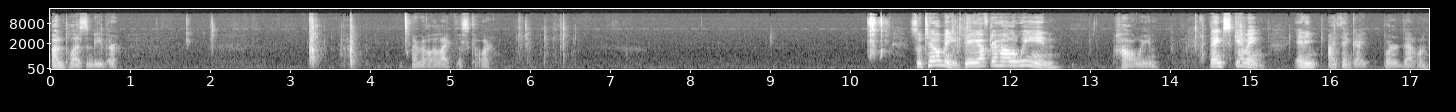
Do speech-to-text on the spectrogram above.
unpleasant either. I really like this color. So tell me, day after Halloween, Halloween, Thanksgiving, any, I think I blurred that one.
